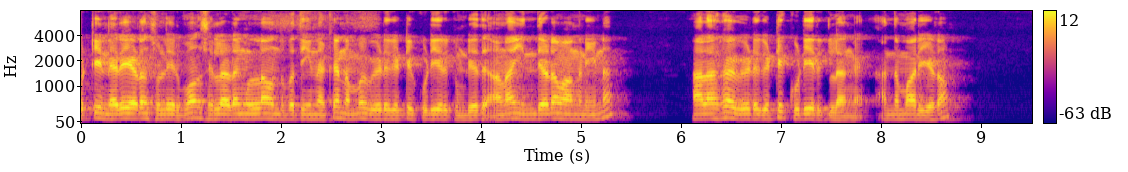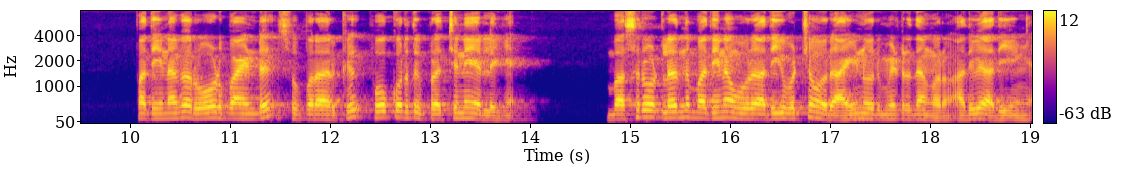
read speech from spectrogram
ஒட்டி நிறைய இடம் சொல்லியிருப்போம். சில இடங்கள்லாம் வந்து பார்த்திங்கனாக்கா நம்ம வீடு கட்டி குடியிருக்க முடியாது. ஆனால் இந்த இடம் வாங்கினீங்கன்னா அழகாக வீடு கட்டி குடியிருக்கலாங்க. அந்த மாதிரி இடம். பார்த்தீங்கன்னாக்கா ரோடு பாயிண்ட்டு சூப்பராக இருக்குது போக்குவரத்துக்கு பிரச்சனையே இல்லைங்க. பஸ் ரோட்லேருந்து பார்த்தீங்கன்னா ஒரு அதிகபட்சம் ஒரு ஐநூறு மீட்டர் தாங்க வரும். அதுவே அதிகங்க.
